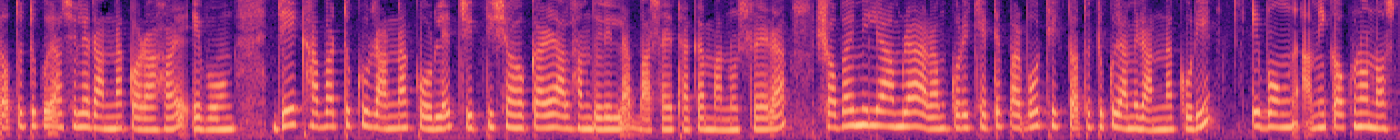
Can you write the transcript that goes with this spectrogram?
ততটুকুই আসলে রান্না করা হয় এবং যে খাবারটুকু রান্না করলে তৃপ্তি সহকারে, আলহামদুলিল্লাহ, বাসায় থাকা মানুষরা সবাই মিলে আমরা আরাম করে খেতে পারব, ঠিক ততটুকুই আমি রান্না করি এবং আমি কখনো নষ্ট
